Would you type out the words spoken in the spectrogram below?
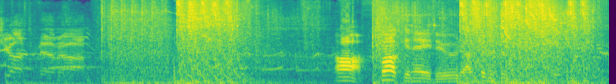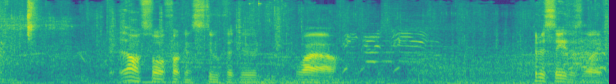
Shut her up. Oh, fucking A, dude. I could have just... That was so fucking stupid, dude. Wow. Could have saved his life.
